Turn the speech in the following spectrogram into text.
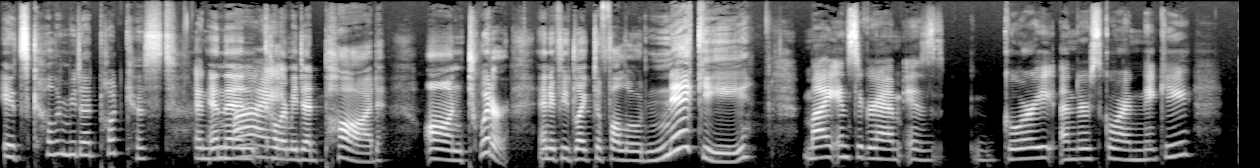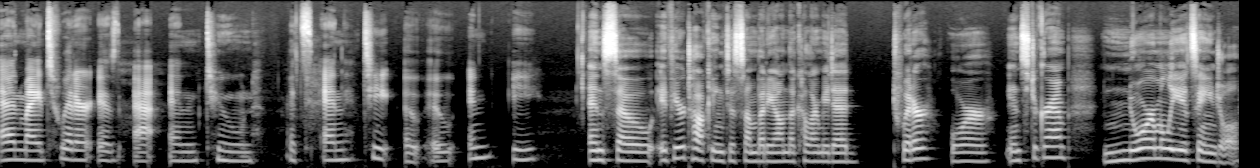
It's Color Me Dead podcast, And and, then my- Color Me Dead Pod on Twitter. And if you'd like to follow Nikki, My Instagram is gory underscore Nikki, and my Twitter is at Ntoone. It's N T O O N E. and so if you're talking to somebody on the Color Me Dead Twitter or Instagram, normally it's Angel.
